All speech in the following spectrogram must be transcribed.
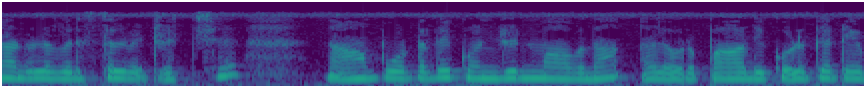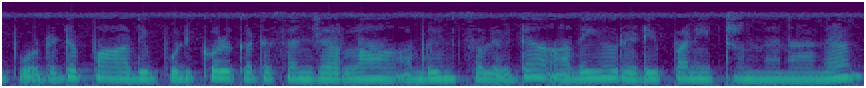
நடுவில் விரிசல் விட்டுருச்சு. நான் போட்டதே கொஞ்சம் மாவு தான் அதில் ஒரு பாதி கொழுக்கட்டையை போட்டுட்டு பாதி பொடி கொழுக்கட்டை செஞ்சிடலாம் அப்படின்னு சொல்லிட்டு அதையும் ரெடி பண்ணிட்டு இருந்தேன் நான்.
